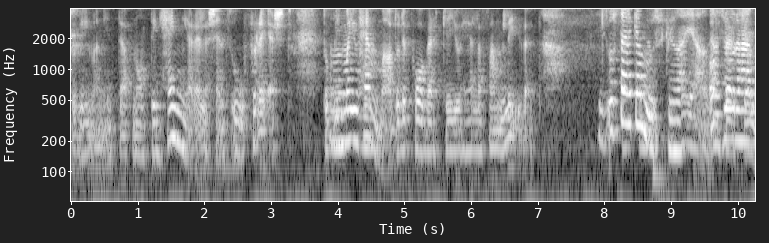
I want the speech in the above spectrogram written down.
så vill man inte att någonting hänger eller känns ofräscht. Då blir man ju hämmad och det påverkar ju hela samlivet. Precis. Och stärka musklerna igen. Och tror det här med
